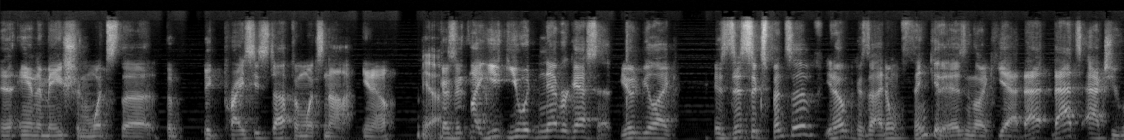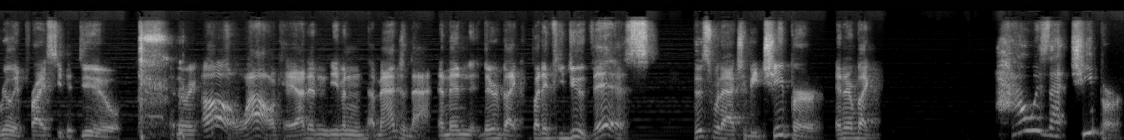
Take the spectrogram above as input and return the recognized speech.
animation what's the the big pricey stuff and what's not you know yeah. because it's like you, you would never guess it. You would be like, "Is this expensive?" You know, because I don't think it is. And they're like, "Yeah, that that's actually really pricey to do." And they're like, "Oh, wow, okay, I didn't even imagine that." And then they're like, "But if you do this, this would actually be cheaper." And they're like, "How is that cheaper?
